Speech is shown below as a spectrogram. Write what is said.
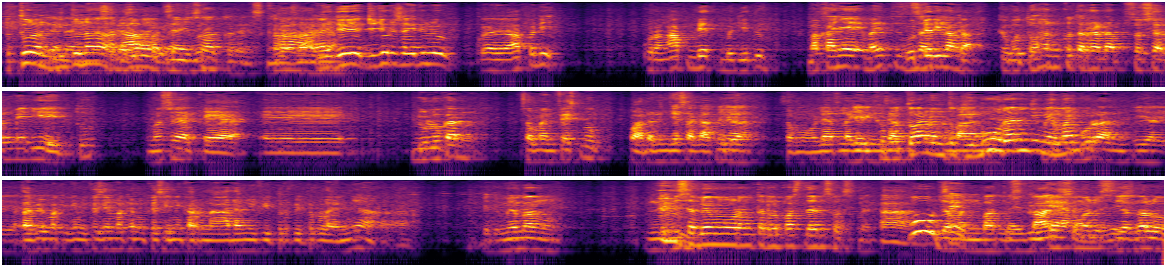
Betulan Iya, itu iya, nah, Ninja Saga keren sekali. Nah, jujur, jujur saya dulu eh, apa di kurang update begitu. makanya makanya itu Udah, saya bilang Kak. kebutuhanku terhadap sosial media itu maksudnya kayak eh dulu kan sama main Facebook wah ada Ninja Saga aku Iya. ya sama lihat lagi Jadi Ninja kebutuhan untuk perkembangannya. hiburan sih memang. hiburan Iya, iya. tapi makin ke sini makin ke sini karena ada fitur-fitur lainnya Jadi memang nggak bisa memang orang terlepas dari sosmed. Ah. Oh, zaman Saya- batu sekali bisa, sih manusia bisa. kalau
